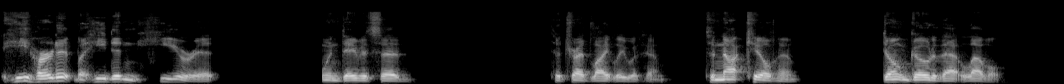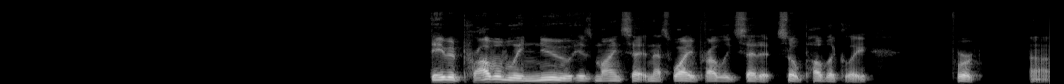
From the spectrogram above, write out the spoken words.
he heard it but he didn't hear it when David said to tread lightly with him, to not kill him. Don't go to that level. David probably knew his mindset, and that's why he probably said it so publicly for uh,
